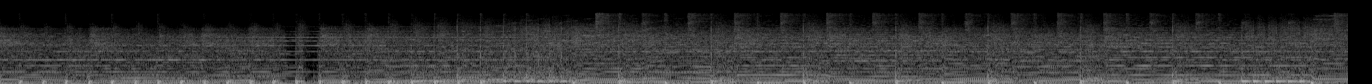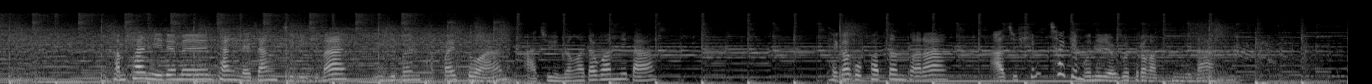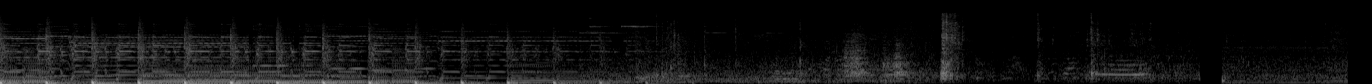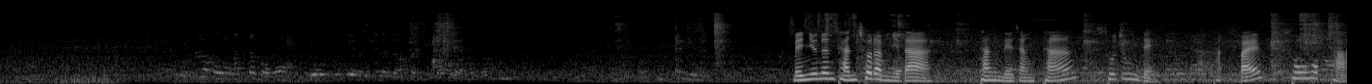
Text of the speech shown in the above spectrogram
간판 이름은 닭내장집이지만 이 집은 닭발 또한 아주 유명하다고 합니다. 배가 고팠던 터라 아주 힘차게 문을 열고 들어갔습니다. 메뉴는 단촐합니다. 닭 내장탕, 소중대, 닭발, 소호파.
